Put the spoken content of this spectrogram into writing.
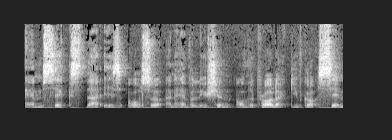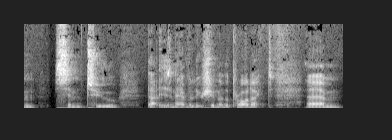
M6 that is also an evolution of the product. You've got Sim Sim 2 that is an evolution of the product. Um,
